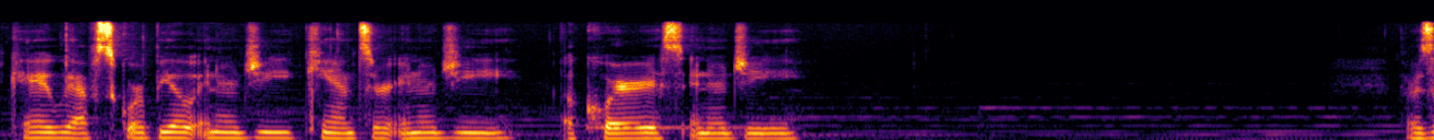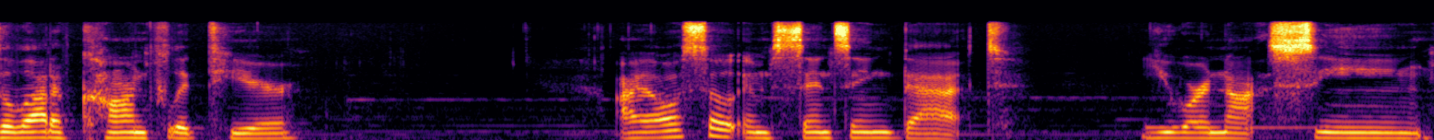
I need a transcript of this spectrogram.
Okay, we have Scorpio energy, Cancer energy, Aquarius energy. There's a lot of conflict here. I also am sensing that you are not seeing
